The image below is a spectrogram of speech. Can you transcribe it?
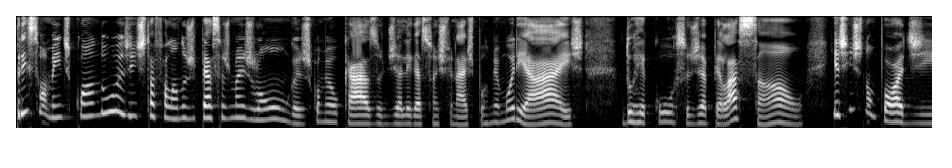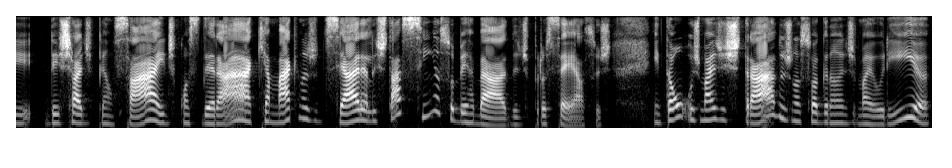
principalmente quando a gente está falando de peças mais longas, como é o caso de alegações finais por memoriais do recurso de apelação. E a gente não pode deixar de pensar e de considerar que a máquina judiciária ela está sim assoberbada de processos. Então, os magistrados, na sua grande maioria,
